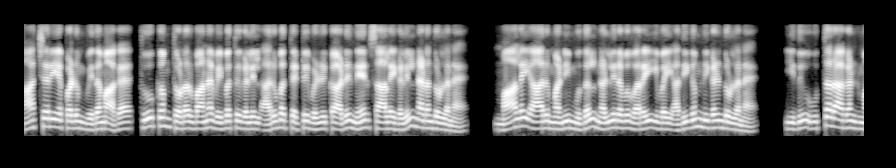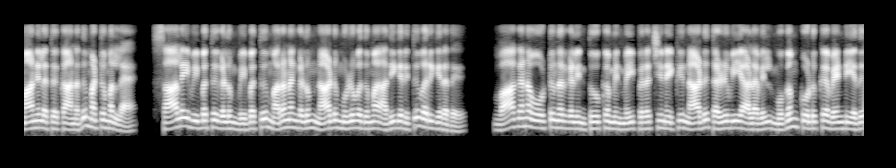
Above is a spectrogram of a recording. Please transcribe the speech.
ஆச்சரியப்படும் விதமாக தூக்கம் தொடர்பான விபத்துகளில் அறுபத்தெட்டு விழுக்காடு நேர் சாலைகளில் நடந்துள்ளன. மாலை ஆறு மணி முதல் நள்ளிரவு வரை இவை அதிகம் நிகழ்ந்துள்ளன. இது உத்தராகண்ட் மாநிலத்துக்கானது மட்டுமல்ல. சாலை விபத்துகளும் விபத்து மரணங்களும் நாடு முழுவதுமா அதிகரித்து வருகிறது. வாகன ஓட்டுநர்களின் தூக்கமின்மை பிரச்சினைக்கு நாடு தழுவிய அளவில் முகம் கொடுக்க வேண்டியது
